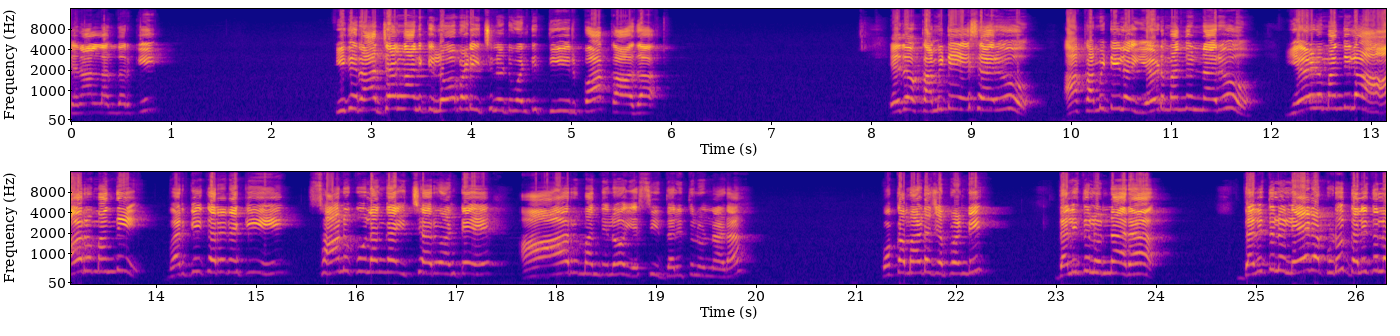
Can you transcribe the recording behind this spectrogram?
జనాలందరికీ ఇది రాజ్యాంగానికి లోబడి ఇచ్చినటువంటి తీర్పా కాదా? ఏదో కమిటీ వేశారు. ఆ కమిటీలో ఏడు మంది ఉన్నారు. ఏడు మందిలో ఆరు మంది వర్గీకరణకి సానుకూలంగా ఇచ్చారు అంటే ఆ ఆరు మందిలో ఎస్సీ దళితులు ఉన్నాడా ఒక్క మాట చెప్పండి. దళితులు ఉన్నారా దళితులు లేనప్పుడు దళితుల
